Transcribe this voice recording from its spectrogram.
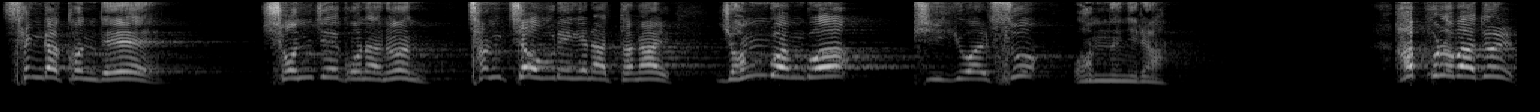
생각건대 현재 고난은 장차 우리에게 나타날 영광과 비교할 수 없느니라. 앞으로 받을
